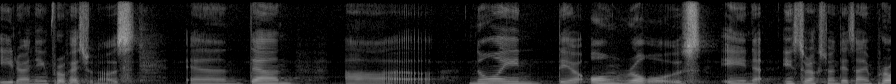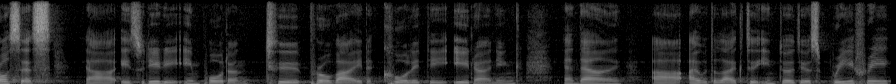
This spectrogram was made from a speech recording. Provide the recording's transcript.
e-learning professionals. And then uh, knowing their own roles in instruction design process uh, is really important to provide quality e-learning. And then uh, I would like to introduce briefly,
